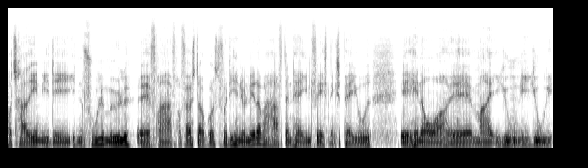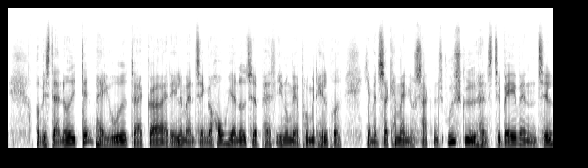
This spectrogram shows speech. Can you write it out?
at træde ind i, det, i den fulde mølle øh, fra, fra 1. august, fordi han jo netop har haft den her indfæsningsperiode øh, hen over øh, maj, juni, mm. juli. Og hvis der er noget i den periode, der gør, at Ellemann tænker, hov, jeg er nødt til at passe endnu mere på mit helbred, jamen så kan man jo sagtens udskyde hans tilbagevenden til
